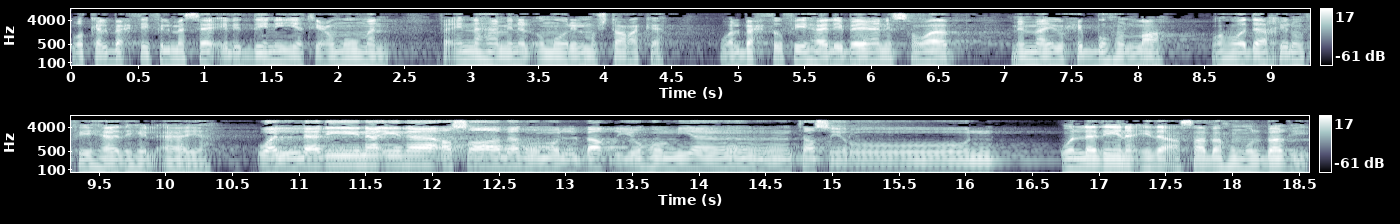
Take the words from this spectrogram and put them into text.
وكالبحث في المسائل الدينية عموما فإنها من الأمور المشتركة. والبحث فيها لبيان الصواب مما يحبه الله وهو داخل في هذه الآية. والذين إذا أصابهم البغي هم ينتصرون. والذين إذا أصابهم البغي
